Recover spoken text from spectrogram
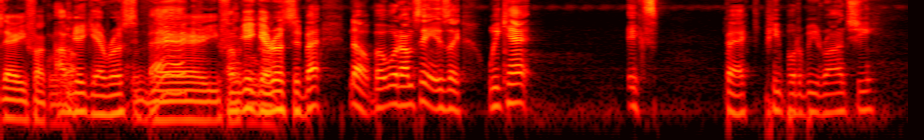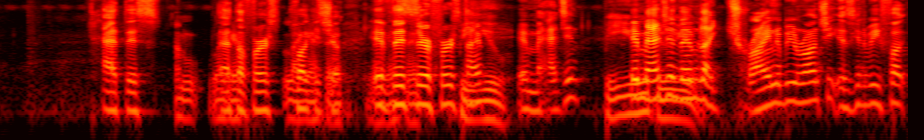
There you fucking I'm go. gonna get roasted back. There you I'm fucking gonna get go. roasted back. No, but what I'm saying is like we can't expect people to be raunchy at this I'm like at I- the first like I fucking said, show. like if I this said, their first be time, you. imagine, Be you, imagine do them you. like trying to be raunchy is gonna be fuck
